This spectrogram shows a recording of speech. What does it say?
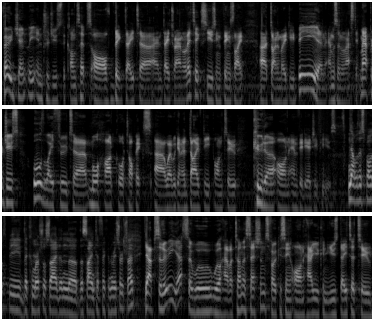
very gently introduce the concepts of big data and data analytics using things like uh, DynamoDB and Amazon Elastic MapReduce, all the way through to more hardcore topics uh, where we're going to dive deep onto CUDA on NVIDIA GPUs. Now, will this both be the commercial side and the, the scientific and research side? Yeah, absolutely, yes. So we'll, we'll have a ton of sessions focusing on how you can use data to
